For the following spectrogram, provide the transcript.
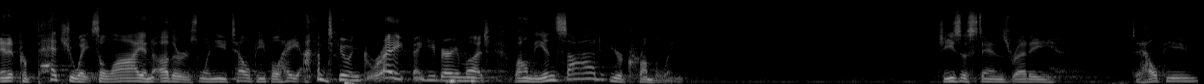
And it perpetuates a lie in others when you tell people, hey, I'm doing great, thank you very much. While on the inside, you're crumbling. Jesus stands ready to help you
